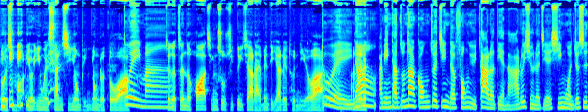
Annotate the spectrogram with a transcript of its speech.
为什么？又因为山西用品用的多啊。对吗？这个真的花青素是对家来面底下的囤油啊。对，啊然后阿明他说那公最近的风雨大了点啊，瑞雄的节新闻就是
